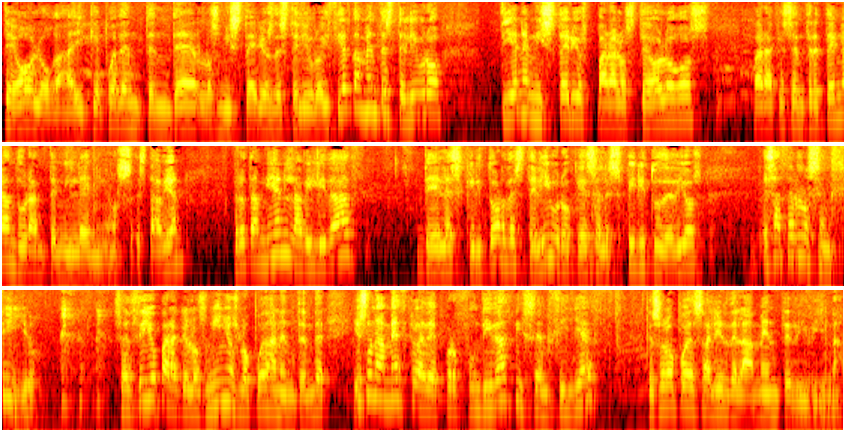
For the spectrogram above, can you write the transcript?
teóloga y que puede entender los misterios de este libro. Y ciertamente este libro tiene misterios para los teólogos para que se entretengan durante milenios. ¿Está bien? Pero también la habilidad del escritor de este libro, que es el Espíritu de Dios, es hacerlo sencillo. Sencillo para que los niños lo puedan entender. Y es una mezcla de profundidad y sencillez que solo puede salir de la mente divina.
